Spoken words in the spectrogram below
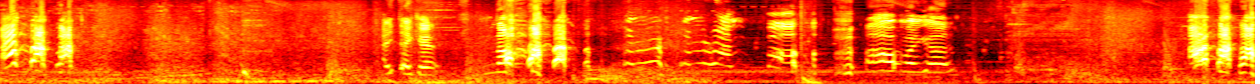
I take it! No! Rambo! Oh my god!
